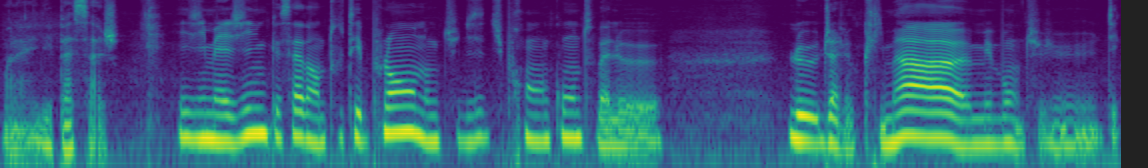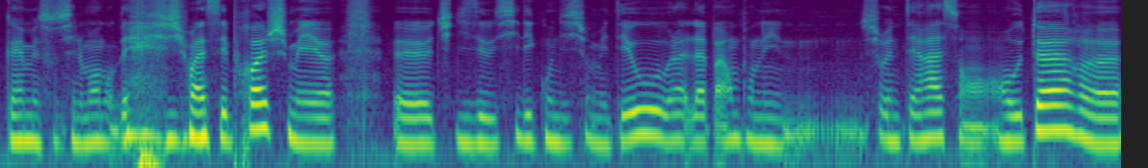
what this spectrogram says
voilà, et des passages. Et j'imagine que ça, dans tous tes plans, donc tu disais, tu prends en compte bah, le, le, déjà le climat, euh, mais bon, tu es quand même essentiellement dans des régions assez proches, mais euh, euh, tu disais aussi des conditions météo. Là, par exemple, on est sur une terrasse en, hauteur.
